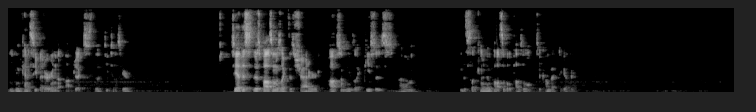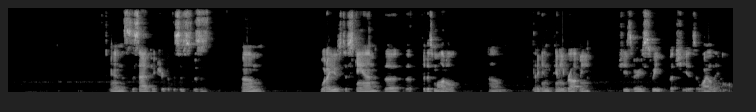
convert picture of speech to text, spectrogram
You can kind of see better in the objects, the details here. So yeah, this this possum was like this shattered possum, these like pieces, um, this like kind of impossible puzzle to come back together. And this is a sad picture, but this is this is um, what I used to scan the, the for this model. Um, that again, Penny brought me. She's very sweet, but she is a wild animal.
